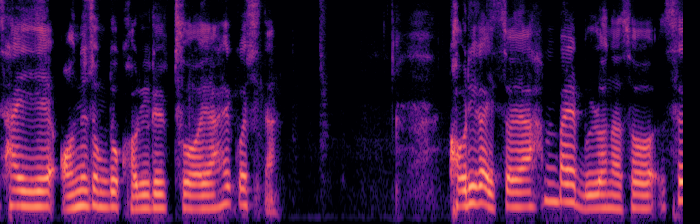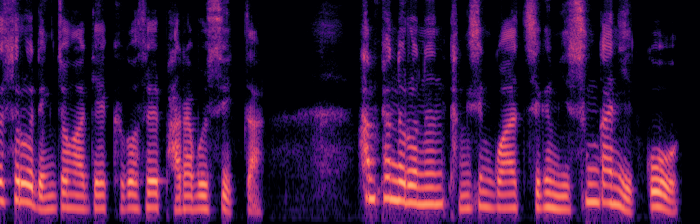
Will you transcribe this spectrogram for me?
사이에 어느 정도 거리를 두어야 할 것이다. 거리가 있어야 한 발 물러나서 스스로 냉정하게 그것을 바라볼 수 있다. 한편으로는 당신과 지금 이 순간이 있고,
